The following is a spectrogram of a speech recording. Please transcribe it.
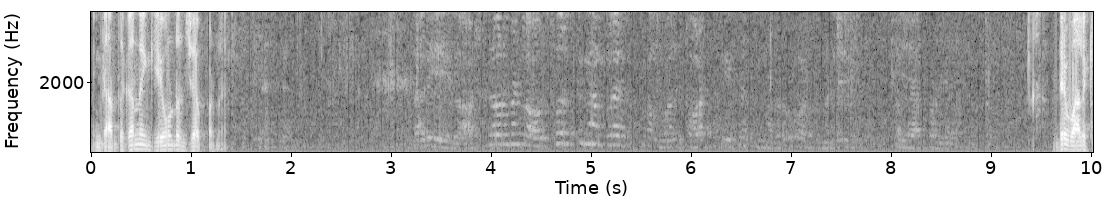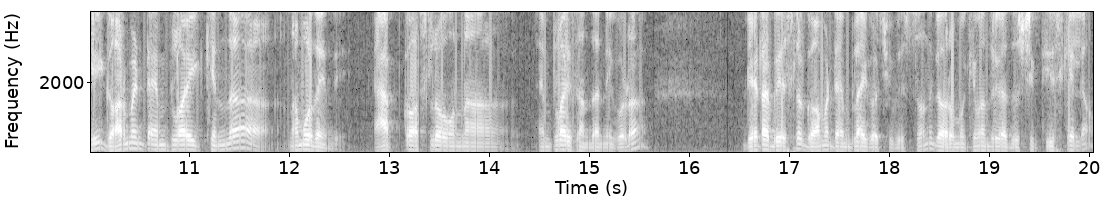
ఇంకా అంతకన్నా ఇంకేముంటుంది చెప్పండి అది రాష్ట్ర గవర్నమెంట్ అవుట్సోర్సింగ్ ఎంప్లాయర్స్ కొంతమంది పార్ట్స్ తీసేస్తున్నారు వాళ్ళు మళ్ళీ ఏర్పాటు చేస్తున్నారు అంటే వాళ్ళకి గవర్నమెంట్ ఎంప్లాయీ కింద నమోదైంది. యాప్ కాస్ట్లో ఉన్న ఎంప్లాయీస్ అందరినీ కూడా డేటాబేస్లో గవర్నమెంట్ ఎంప్లాయీగా చూపిస్తుంది. గౌరవ ముఖ్యమంత్రి గారి దృష్టికి తీసుకెళ్ళాం.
